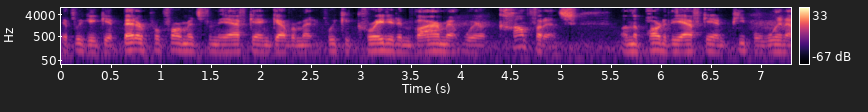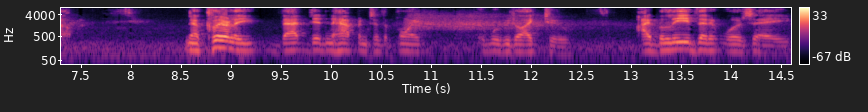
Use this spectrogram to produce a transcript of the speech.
if we could get better performance from the Afghan government, if we could create an environment where confidence on the part of the Afghan people went up. Now, clearly, that didn't happen to the point would we like to. I believe that it was a,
